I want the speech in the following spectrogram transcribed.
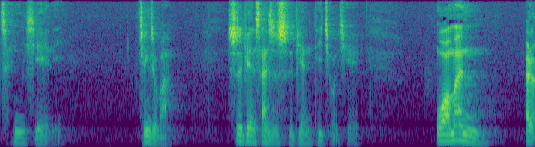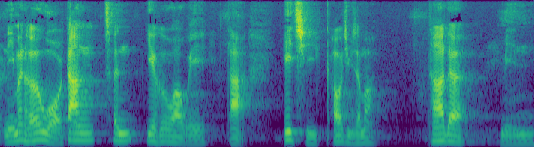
称谢你，清楚吧？诗篇三十四篇第九节，我们呃，你们和我当称耶和华为大，一起高举什么？他的名，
